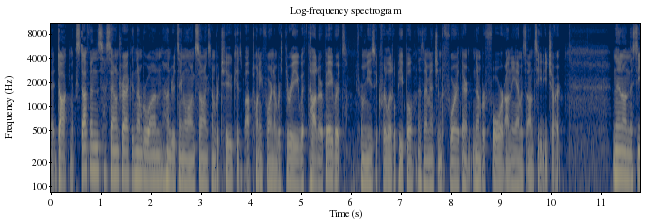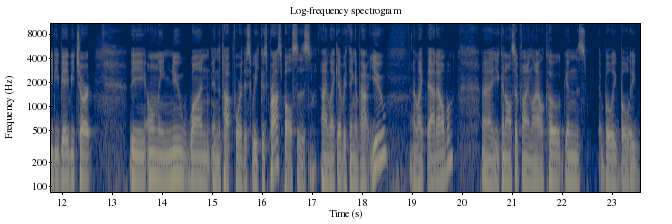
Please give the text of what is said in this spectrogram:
uh, Doc McStuffins soundtrack is number one, 100 sing along songs number two, Kidz Bop 24 number three, with toddler favorites from Music for Little People. As I mentioned before, they're number four on the Amazon CD chart. And then on the CD Baby chart, the only new one in the top four this week is Cross Pulses. I like everything about you. I like that album. Uh, you can also find Lyle Cogan's Bully, Bullied,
